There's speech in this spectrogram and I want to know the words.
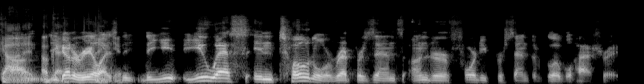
Got um, it. Okay. You got to realize the, the U- US in total represents under 40% of global hash rate.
